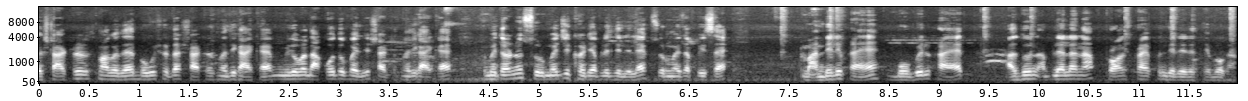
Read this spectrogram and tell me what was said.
स्टार्टर्स मागवत आहेत बघू शकता स्टार्टर्समध्ये काय काय मी तुम्हाला दाखवतो पहिले स्टार्टर्समध्ये काय काय तर मित्रांनो सुरमईची खडी आपली दिलेली आहे. सुरमईचा पीस आहे. मांदेली फ्राय आहे बोबिल फ्राय आहेत. अजून आपल्याला ना प्रॉन्स फ्राय पण दिलेले आहेत हे बघा.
